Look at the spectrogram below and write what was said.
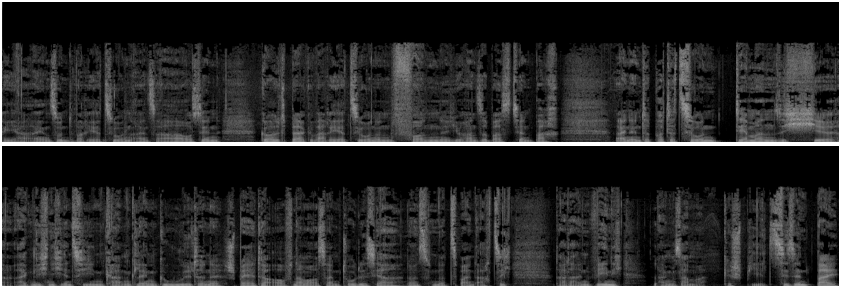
Aria 1 und Variation 1a aus den Goldberg-Variationen von Johann Sebastian Bach. Eine Interpretation, der man sich äh, eigentlich nicht entziehen kann. Glenn Gould, eine späte Aufnahme aus seinem Todesjahr 1982, da hat er ein wenig langsamer gespielt. Sie sind bei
